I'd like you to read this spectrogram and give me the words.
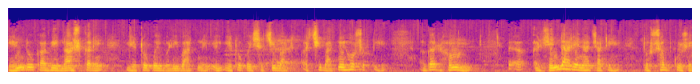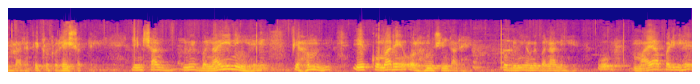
हिंदू का भी नाश करें ये तो कोई बड़ी बात नहीं ये तो कोई सच्ची बात अच्छी बात नहीं हो सकती है। अगर हम ज़िंदा रहना चाहते हैं तो सबको ज़िंदा रखे तो, तो रह सकते हैं। इंसान में बना ही नहीं है कि हम एक को मारें और हम ज़िंदा रहें। तो दुनिया में बना नहीं है। वो माया पड़ी है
